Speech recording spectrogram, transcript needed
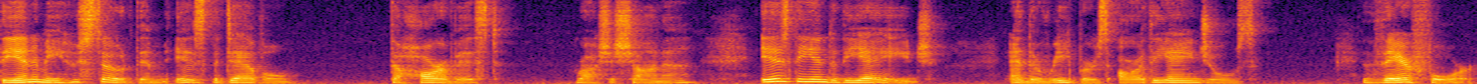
The enemy who sowed them is the devil. The harvest, Rosh Hashanah, is the end of the age, and the reapers are the angels. Therefore,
